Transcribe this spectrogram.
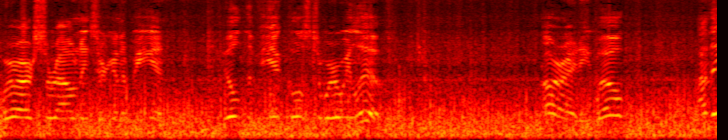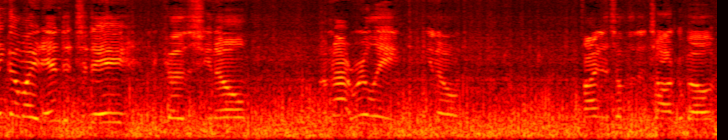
where our surroundings are going to be and build the vehicles to where we live. Alrighty, well, I think I might end it today because, you know, I'm not really, you know, finding something to talk about.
